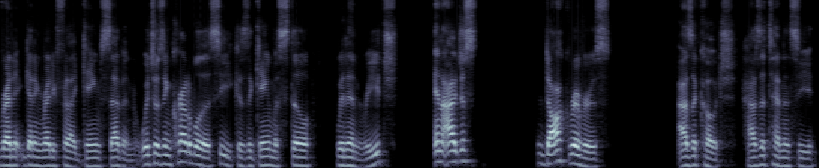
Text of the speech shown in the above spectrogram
ready, getting ready for that game seven, which was incredible to see because the game was still within reach. And I just, Doc Rivers, as a coach, has a tendency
